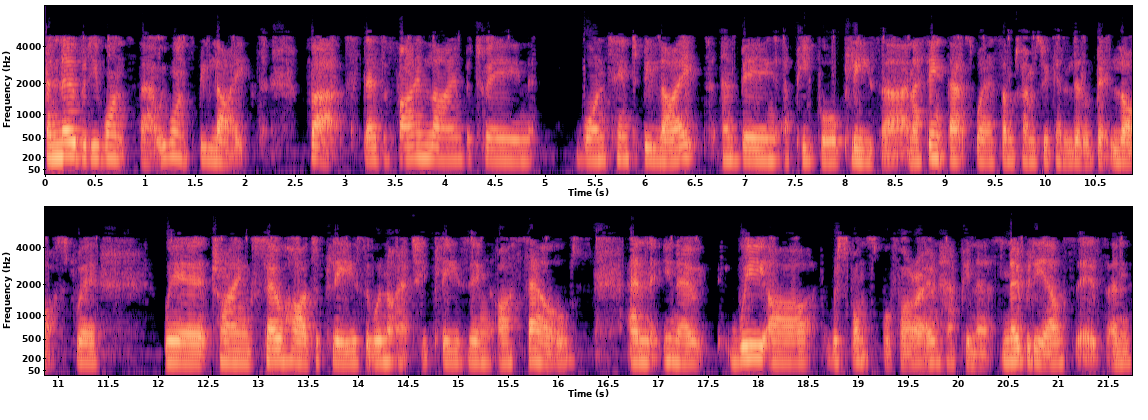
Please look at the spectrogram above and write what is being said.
and nobody wants that. We want to be liked, but there's a fine line between wanting to be liked and being a people pleaser. And I think that's where sometimes we get a little bit lost. We're we're trying so hard to please that we're not actually pleasing ourselves. And you know, we are responsible for our own happiness. Nobody else is. And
